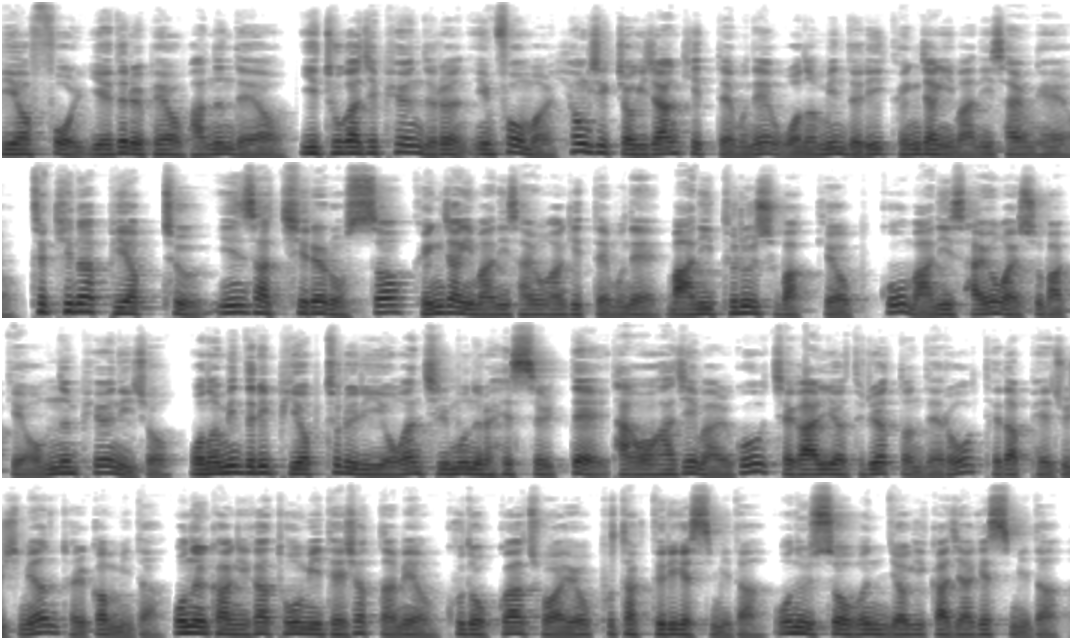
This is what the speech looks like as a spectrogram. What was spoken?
be up for 얘들을 배워봤는데요. 이 두 가지 표현들은 informal, 형식적이지 않기 때문에 원어민들이 굉장히 많이 사용해요. 특히나 be up to, 인사치레로서 굉장히 많이 사용하기 때문에 많이 들을 수밖에 없고 많이 사용할 수밖에 없는 표현이죠. 원어민들이 be up to를 이용한 질문을 했을 때 당황하지 말고 제가 알려드렸던 대로 대답해 주시면 될 겁니다. 오늘 강의가 도움이 되셨다면 구독 구독과 좋아요 부탁드리겠습니다. 오늘 수업은 여기까지 하겠습니다.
